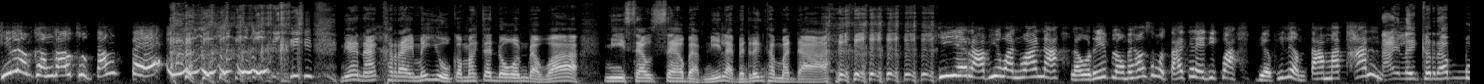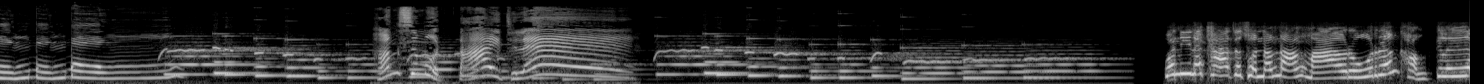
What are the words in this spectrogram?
พี่เหลือมของเราถูกต้องเป๊ะเนี่ยนะ ใครไม่อยู่ก็มักจะโดนแบบว่า มีแซวแซวแบบนี้แหละเป็นเรื่องธรรมดา พี่รับพี่วันว่านะเรารีบลงไปห้องสมุดใต้ทะเลดีกว่าเดี๋ยวพี่เหลือมตามมาทันได้เลยครับบุ๋งบุ๋งบุ๋งห้องสมุดใต้ทะเลวันนี้นะคะจะชวนน้องๆมารู้เรื่องของเกลือ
